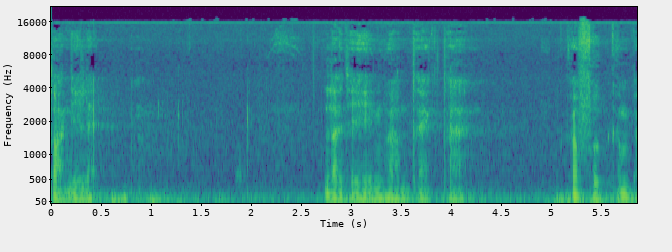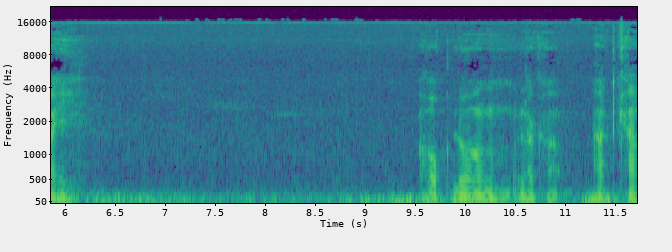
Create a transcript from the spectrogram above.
ตอนนี้แหละ เราจะเห็นความแตกต่าง ก็ฝึกกันไปหกดวงแล้วก็อัดเข้า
